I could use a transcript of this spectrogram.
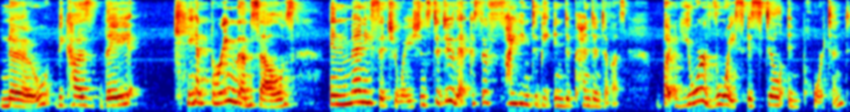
No, because they can't bring themselves in many situations to do that because they're fighting to be independent of us. But your voice is still important.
